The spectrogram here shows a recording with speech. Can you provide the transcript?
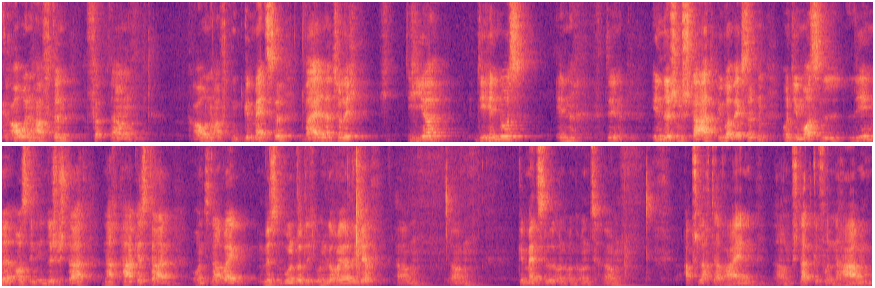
grauenhaften, ähm, grauenhaften Gemetzel, weil natürlich hier die Hindus in den indischen Staat überwechselten und die Mosleme aus dem indischen Staat nach Pakistan. Und dabei müssen wohl wirklich ungeheuerliche ähm, ähm, Gemetzel und, und, und ähm, Abschlachtereien ähm, stattgefunden haben.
